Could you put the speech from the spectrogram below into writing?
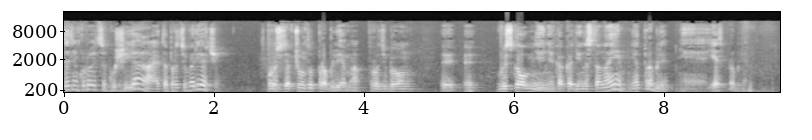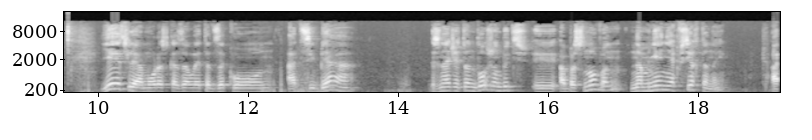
За этим кроется кушия, это противоречие. Спросите, а в чем тут проблема? Вроде бы он э, э, высказал мнение, как один из Танаим. Нет проблем? Не, есть проблема. Если Амора сказал этот закон от себя, значит, он должен быть э, обоснован на мнениях всех Танаим. А,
